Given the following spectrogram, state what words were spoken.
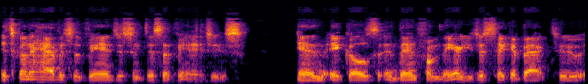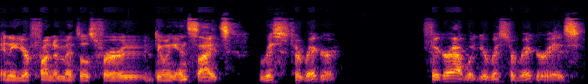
It's going to have its advantages and disadvantages and it goes and then from there you just take it back to any of your fundamentals for doing insights risk to rigor figure out what your risk to rigor is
